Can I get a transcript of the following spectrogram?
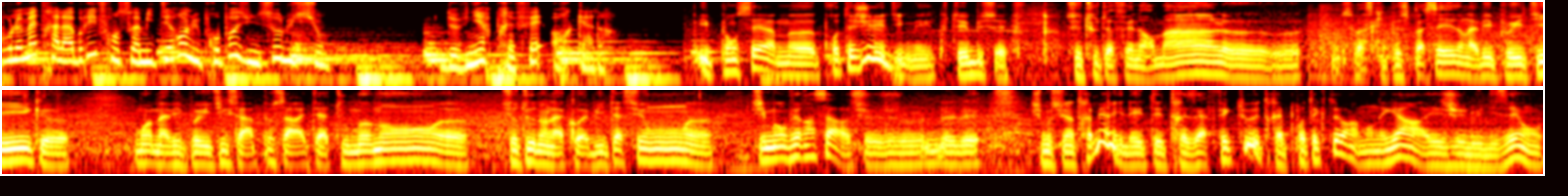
Pour le mettre à l'abri, François Mitterrand lui propose une solution devenir préfet hors cadre. Il pensait à me protéger. Il dit Mais écoutez, c'est, tout à fait normal. euh, on ne sait pas ce qui peut se passer dans la vie politique. euh, moi, ma vie politique, ça peut s'arrêter à tout moment, euh, surtout dans la cohabitation. J'ai dit Mais on verra ça. Je, me souviens très bien, il a été très affectueux très protecteur à mon égard. Et je lui disais on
